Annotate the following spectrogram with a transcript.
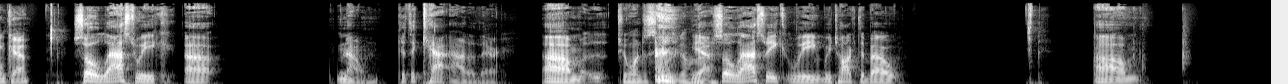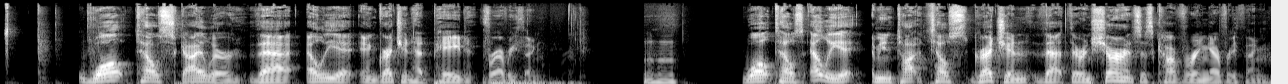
Okay. So last week, uh, no, get the cat out of there. Um, She wanted to see what's going yeah. on. So last week, Lee, we talked about um, Walt tells Skylar that Elliot and Gretchen had paid for everything. Mm-hmm. Walt tells Elliot, I mean, ta tells Gretchen that their insurance is covering everything.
